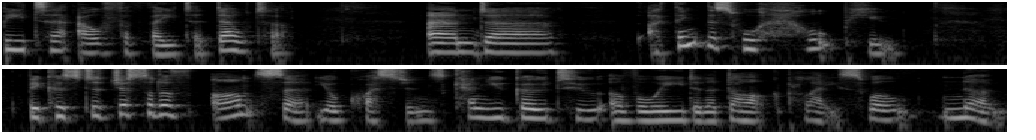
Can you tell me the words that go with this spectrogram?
beta, alpha, theta, delta. And uh, I think this will help you because to just sort of answer your questions, can you go to a void in a dark place? Well, no.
